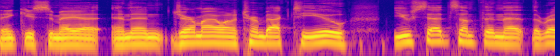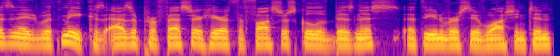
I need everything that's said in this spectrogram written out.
Thank you, Soumeya. And then, Jeremiah, I want to turn back to you. You said something that, that resonated with me because, as a professor here at the Foster School of Business at the University of Washington,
